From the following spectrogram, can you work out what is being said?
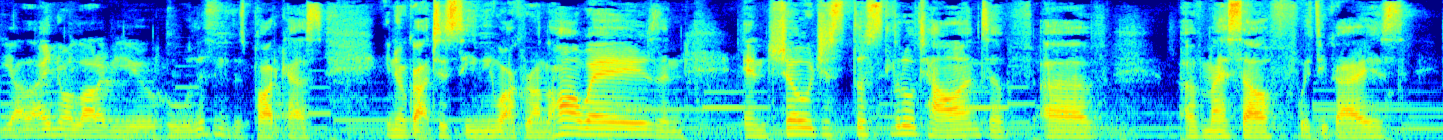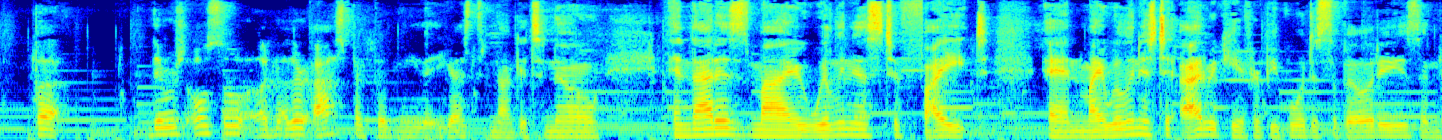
yeah, I know a lot of you who listen to this podcast, you know, got to see me walk around the hallways and and show just those little talents of of of myself with you guys. But there was also another aspect of me that you guys did not get to know, and that is my willingness to fight and my willingness to advocate for people with disabilities and,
